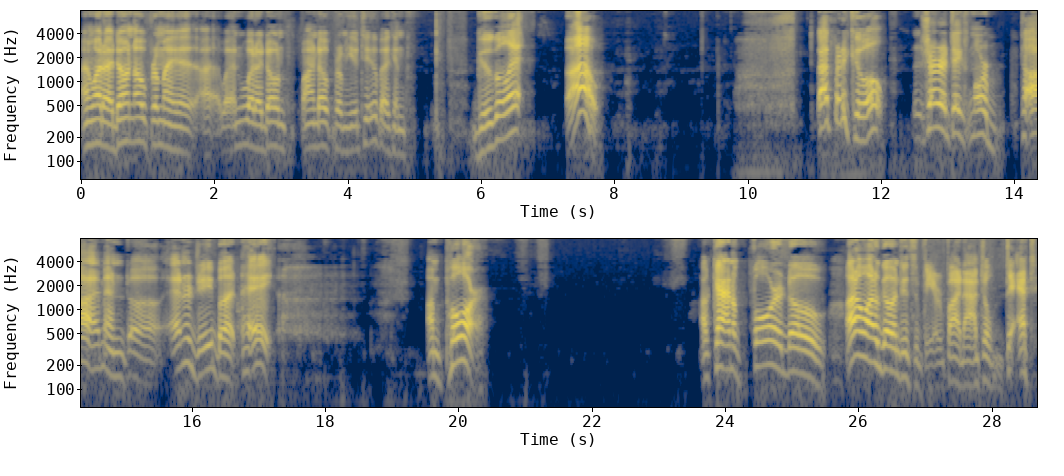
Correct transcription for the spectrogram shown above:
And what I don't know from my, uh, and what I don't find out from YouTube, I can Google it. Oh. that's pretty cool. Sure, it takes more time and uh, energy, but hey, I'm poor. I can't afford though. I don't want to go into severe financial debt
